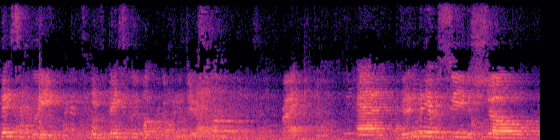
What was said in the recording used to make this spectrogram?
Basically, it's basically what we're going to do. Right? And did anybody ever see the show,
